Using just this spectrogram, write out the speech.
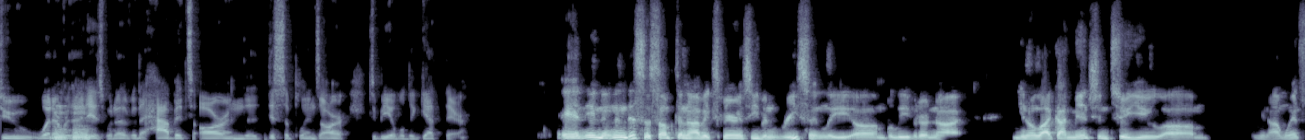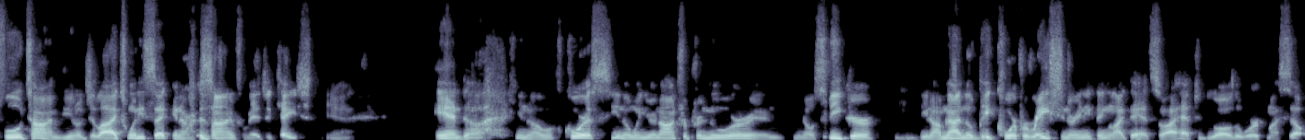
to whatever mm-hmm. that is, whatever the habits are and the disciplines are to be able to get there. And and, and this is something I've experienced even recently, um, believe it or not. You know, like I mentioned to you, um, you know, I went full time. You know, July twenty second, I resigned from education. Yeah. And uh, you know, of course, you know, when you're an entrepreneur and you know speaker, Mm-hmm. You know, I'm not no big corporation or anything like that, so I have to do all the work myself.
